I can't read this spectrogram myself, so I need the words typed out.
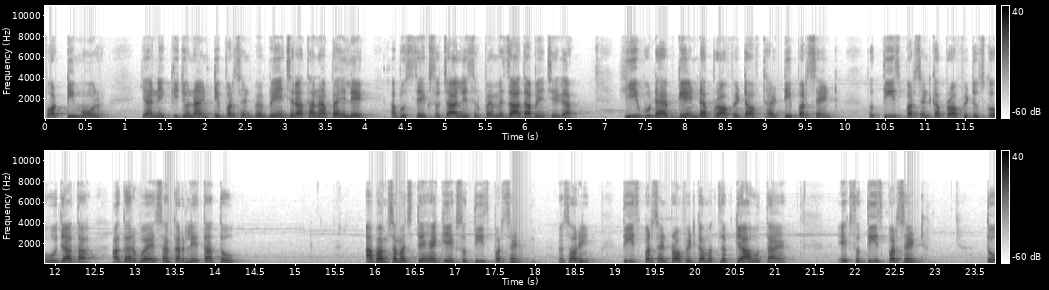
forty more यानी कि जो नाइन्टी परसेंट में बेच रहा था ना पहले अब उससे एक सौ चालीस रुपये में ज़्यादा बेचेगा। He would have gained a profit of thirty percent तो तीस परसेंट का प्रॉफिट उसको हो जाता, अगर वो ऐसा कर लेता तो। अब हम समझते हैं कि 130 परसेंट सॉरी 30 परसेंट प्रॉफिट का मतलब क्या होता है? 130 परसेंट तो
